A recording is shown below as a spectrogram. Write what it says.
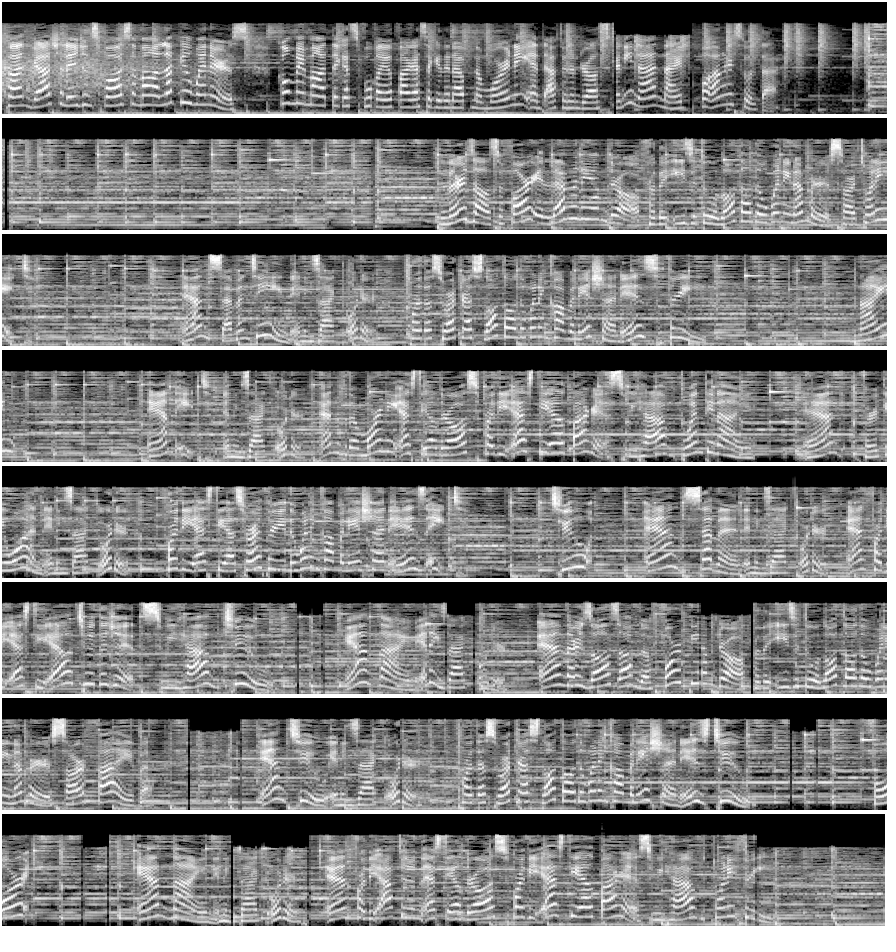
Congratulations po sa mga lucky winners! Kung may mga tickets po kayo para sa ginanap na morning and afternoon draws kanina, na ito po ang resulta. The results of our 11 a.m. draw for the Easy 2 Lotto, the winning numbers are 28 and 17 in exact order. For the Sweaters Lotto, the winning combination is 3, 9, and 8 in exact order. And for the morning STL draws, for the STL Pares, we have 29 and 31 in exact order. For the STL Swear 3, the winning combination is 8, 2, and 7 in exact order. And for the STL 2 digits, we have 2, and 9 in exact order. And the results of the 4 p.m. draw for the Easy 2 Lotto, the winning numbers are 5 and 2 in exact order. For the Sweaters Lotto, the winning combination is 2, 4, and 9 in exact order. And for the afternoon STL draws, for the STL Paris, we have 23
